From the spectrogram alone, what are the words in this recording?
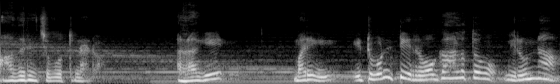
ఆదరించబోతున్నాడు. అలాగే మరి ఎటువంటి రోగాలతో మీరున్నా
